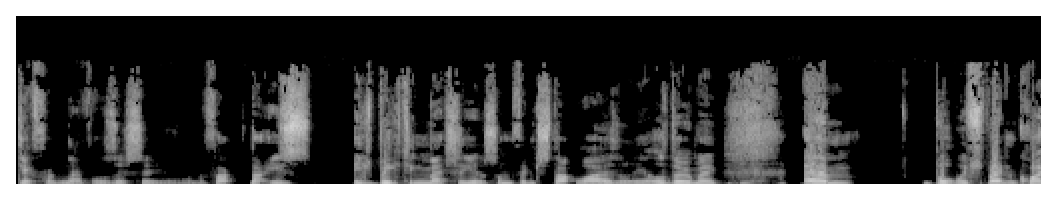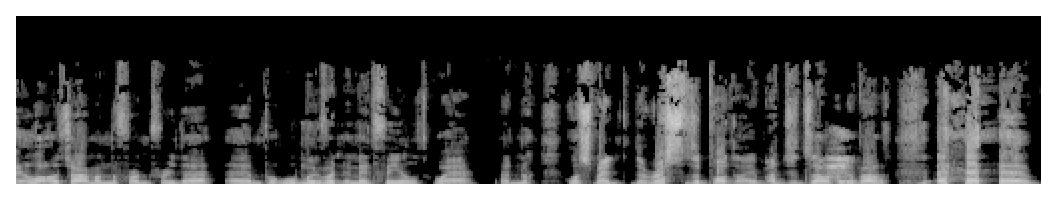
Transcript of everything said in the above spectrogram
different levels this season, and the fact that he's he's beating Messi at something stat wise, it'll do me. Um, but we've spent quite a lot of time on the front three there. Um, but we'll move on to midfield, where we'll spend the rest of the pod, I imagine, talking about. um,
